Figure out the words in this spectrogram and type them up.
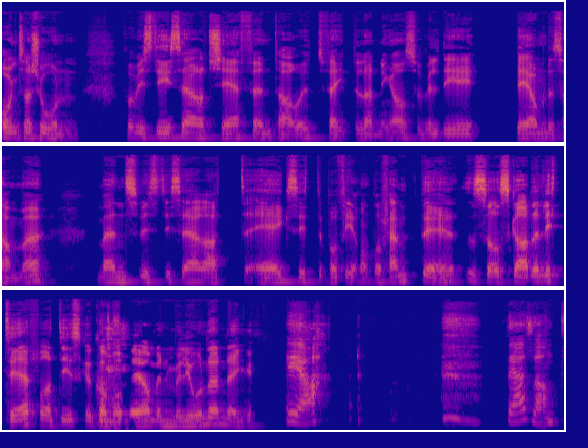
organisasjonen. For hvis de ser at sjefen tar ut feite lønninger, så vil de be om det samme. Mens hvis de ser at jeg sitter på 450, så skal det litt til for at de skal komme og be om en millionlønning. Ja. Det er sant.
